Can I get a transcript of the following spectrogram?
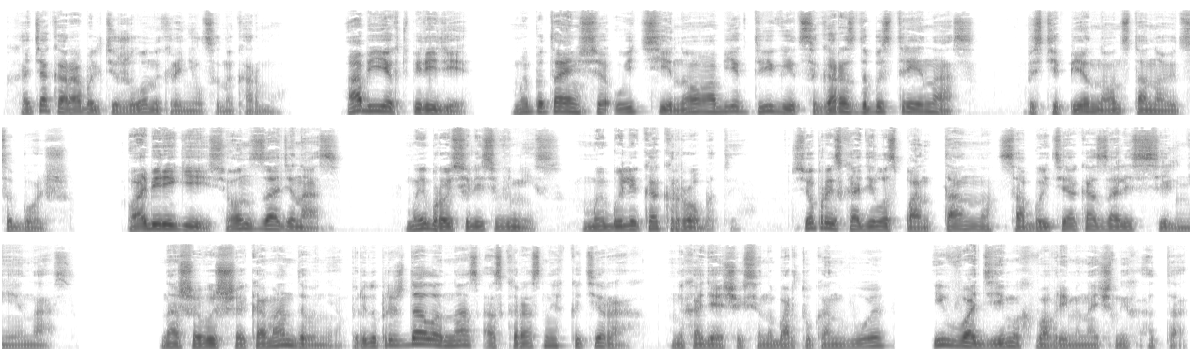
хотя корабль тяжело накренился на корму. Объект впереди. Мы пытаемся уйти, но объект двигается гораздо быстрее нас. Постепенно он становится больше. «Поберегись, он сзади нас!» Мы бросились вниз. Мы были как роботы. Все происходило спонтанно, события оказались сильнее нас. Наше высшее командование предупреждало нас о скоростных катерах, находящихся на борту конвоя и вводимых во время ночных атак.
